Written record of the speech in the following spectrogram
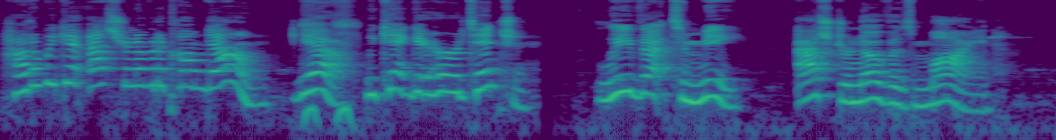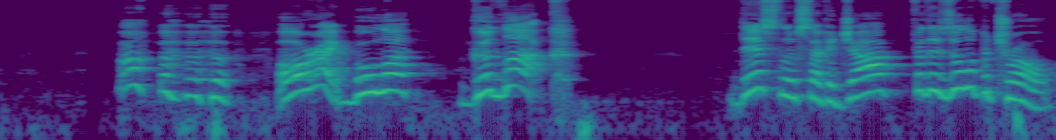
How do we get Astranova to calm down? Yeah, we can't get her attention. Leave that to me. Astranova's mine. All right, Bula. Good luck. This looks like a job for the Zula Patrol.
